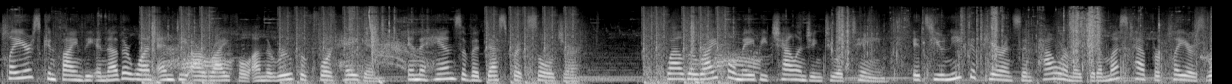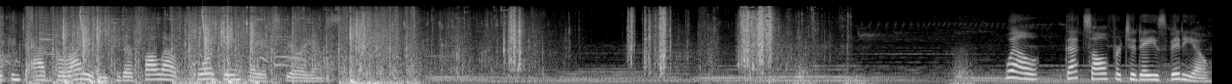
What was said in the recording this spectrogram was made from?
Players can find the Another 1 NDR rifle on the roof of Fort Hagen, in the hands of a desperate soldier. While the rifle may be challenging to obtain, its unique appearance and power make it a must-have for players looking to add variety to their Fallout 4 gameplay experience. Well, that's all for today's video,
